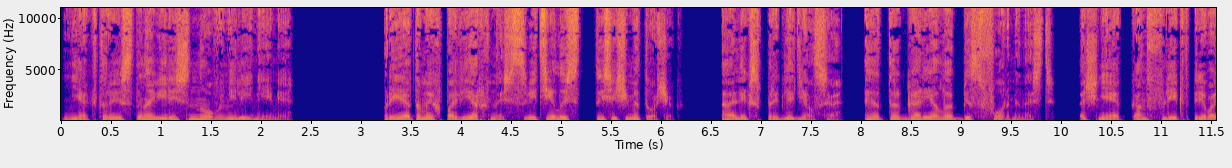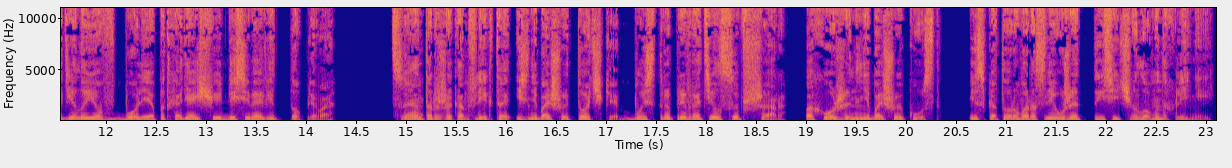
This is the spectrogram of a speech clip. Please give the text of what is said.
Некоторые становились новыми линиями. При этом их поверхность светилась тысячами точек. Алекс пригляделся. Это горела бесформенность. Точнее, конфликт переводил ее в более подходящий для себя вид топлива. Центр же конфликта из небольшой точки быстро превратился в шар, похожий на небольшой куст, из которого росли уже тысячи ломаных линий.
